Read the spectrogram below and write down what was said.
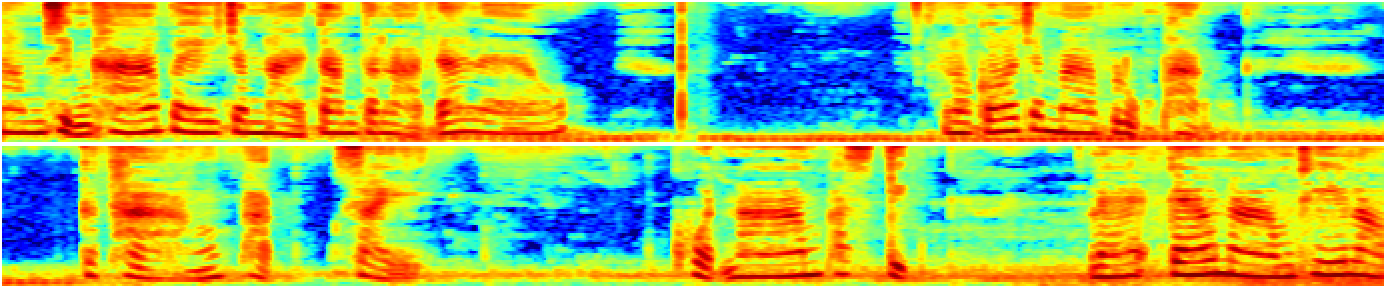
นำสินค้าไปจำหน่ายตามตลาดได้แล้ว เราก็จะมาปลูกผัก กระถางผักใส่ ขวดน้ำพลาสติก และแก้วน้ำที่เรา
